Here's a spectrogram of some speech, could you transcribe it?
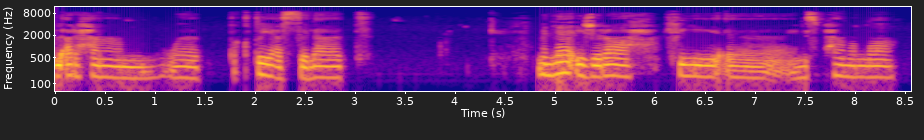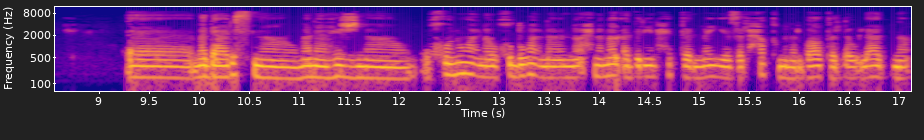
الأرحام وتقطيع الصلات بنلاقي جراح في آه، يعني سبحان الله آه، مدارسنا ومناهجنا وخنوعنا وخضوعنا إنه إحنا ما قادرين حتى نميز الحق من الباطل لأولادنا.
